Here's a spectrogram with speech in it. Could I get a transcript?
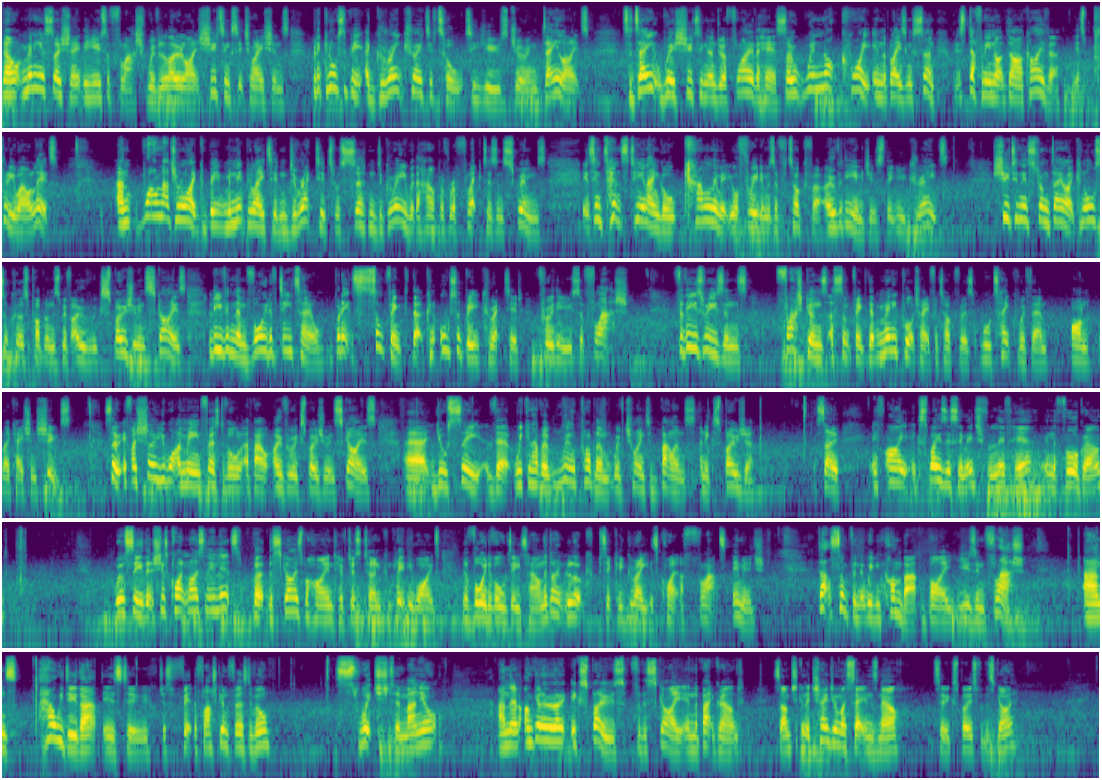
Now, many associate the use of flash with low light shooting situations, but it can also be a great creative tool to use during daylight. Today, we're shooting under a flyover here, so we're not quite in the blazing sun, but it's definitely not dark either. It's pretty well lit. And while natural light can be manipulated and directed to a certain degree with the help of reflectors and scrims, its intensity and angle can limit your freedom as a photographer over the images that you create. Shooting in strong daylight can also cause problems with overexposure in skies, leaving them void of detail, but it's something that can also be corrected through the use of flash. For these reasons, flash guns are something that many portrait photographers will take with them on location shoots. So if I show you what I mean, first of all, about overexposure in skies, uh, you'll see that we can have a real problem with trying to balance an exposure. So if I expose this image for Liv here in the foreground, we'll see that she's quite nicely lit, but the skies behind have just turned completely white. They're void of all detail and they don't look particularly great. It's quite a flat image. That's something that we can combat by using flash. And how we do that is to just fit the flash gun first of all, switch to manual, and then I'm going to expose for the sky in the background. So I'm just going to change all my settings now to expose for the sky.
